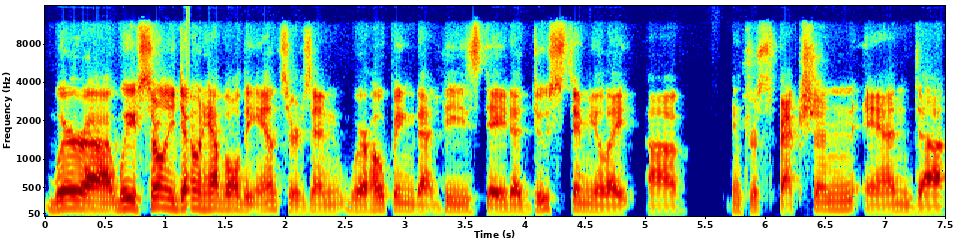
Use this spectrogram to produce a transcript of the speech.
we're uh, we certainly don't have all the answers, and we're hoping that these data do stimulate uh, introspection and uh,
